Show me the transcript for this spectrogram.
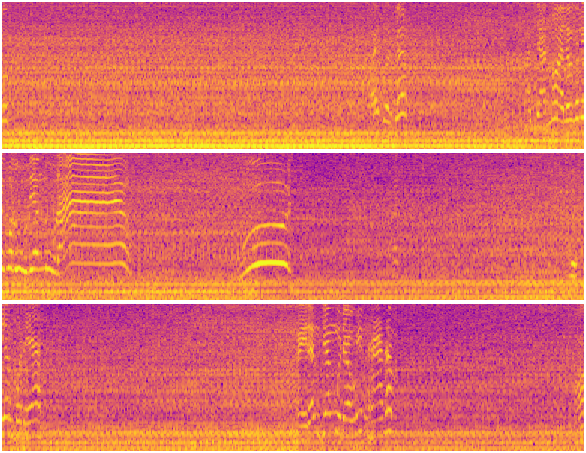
รถไปเปิดจ้ะอาจารย์น้อยแล้วก็ได้บ่รู้เรื่องรู้แล้วโอ้ยเปิดเชียงบนเอร์ให้ดันเชียงมือเดียวมีปัญหาครับอ๋อ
